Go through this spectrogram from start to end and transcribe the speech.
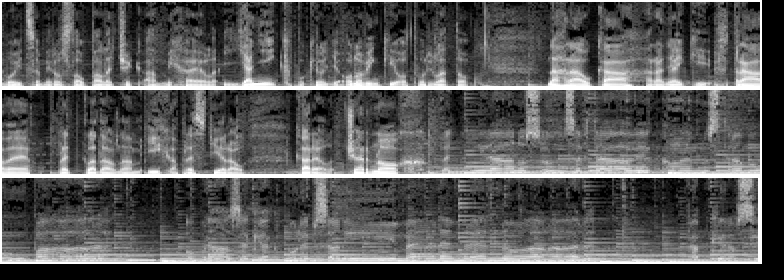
dvojice Miroslav Paleček a Michael Janík. Pokiaľ ide o novinky, otvorila to nahrávka Raňajky v tráve, predkladal nám ich a prestieral Karel Černoch. Letní ráno slunce v trávě kolem stromů pár. Obrázek jak podepsaný jménem Renoir. Kapky rosy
